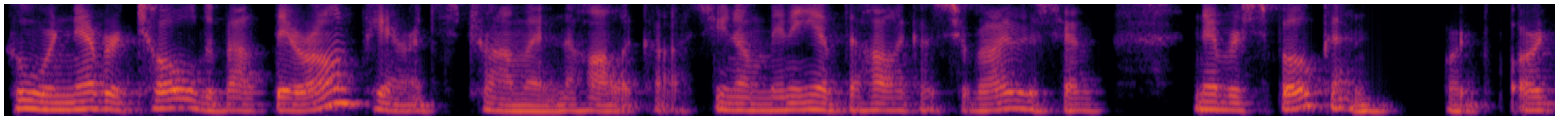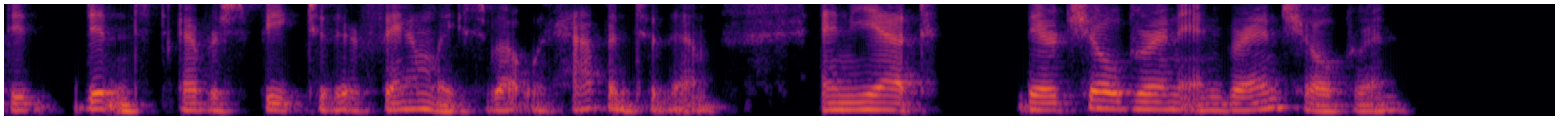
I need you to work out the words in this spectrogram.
who were never told about their own parents' trauma in the Holocaust. You know, many of the Holocaust survivors have never spoken or or did didn't ever speak to their families about what happened to them, and yet their children and grandchildren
